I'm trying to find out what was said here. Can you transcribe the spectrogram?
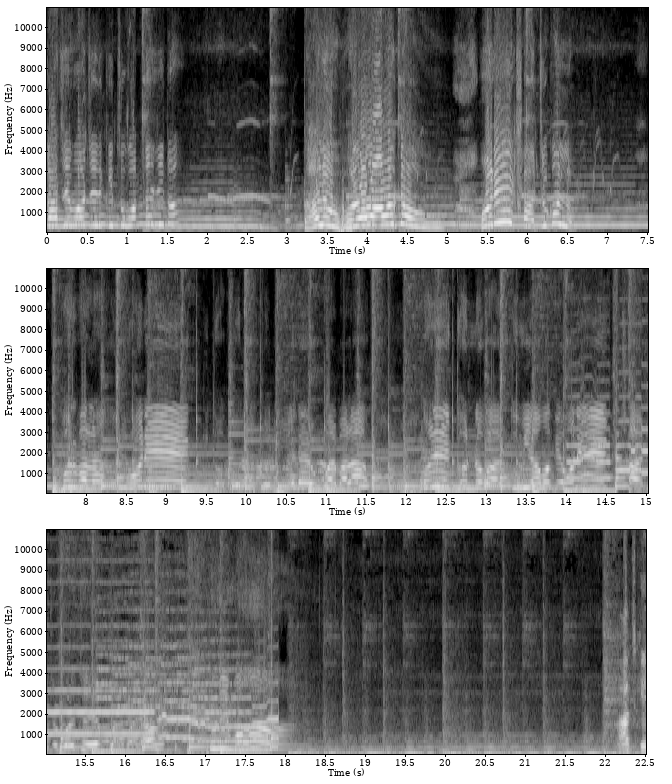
গাছে মাঝে কিছু করতে নি তো? তাহলে উপরওয়ালা আমাকেও অনেক সাহায্য করল। উপরওয়ালা, অনেক কৃতজ্ঞতা করি। হ্যাঁ উপরওয়ালা, অনেক ধন্যবাদ। তুমি আমাকে অনেক সাহায্য করেছে, উপরওয়ালা। তুমি মহান। আজকে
